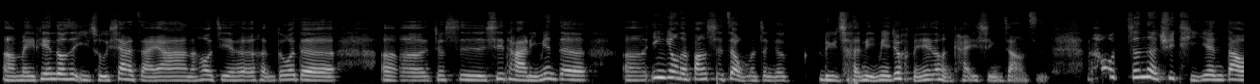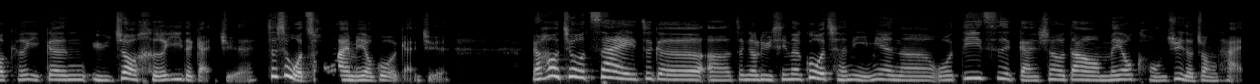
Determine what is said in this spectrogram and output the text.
呃每天都是移除下载啊，然后结合很多的呃就是西塔里面的呃应用的方式，在我们整个旅程里面，就每天都很开心这样子。然后真的去体验到可以跟宇宙合一的感觉，这是我从来没有过的感觉。然后就在这个呃整个旅行的过程里面呢，我第一次感受到没有恐惧的状态，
